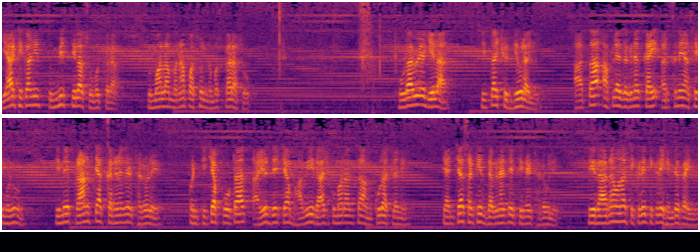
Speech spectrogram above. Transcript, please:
या ठिकाणी तुम्हीच तिला सोबत करा. तुम्हाला मनापासून नमस्कार असो. थोडा वेळ गेला सीता शुद्धीवर आली. आता आपल्या जगण्यात काही अर्थ नाही असे म्हणून तिने प्राणत्याग करण्याचे ठरवले पण तिच्या पोटात अयोध्येच्या भावी राजकुमारांचा अंकुर असल्याने त्यांच्यासाठी जगण्याचे तिने ठरवले. ती रानावना तिकडे तिकडे हिंडत राहिली.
